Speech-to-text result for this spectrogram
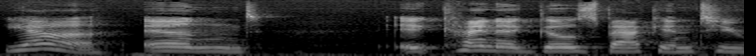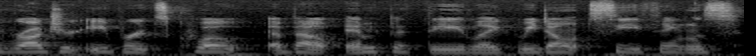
Yeah, and it kind of goes back into Roger Ebert's quote about empathy. Like, we don't see things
